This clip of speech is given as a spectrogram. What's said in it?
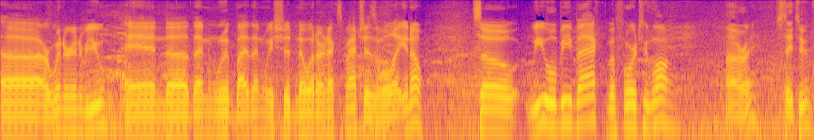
uh, our winter interview, and uh, then we, by then we should know what our next match is, and we'll let you know. So we will be back before too long. All right. Stay tuned.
